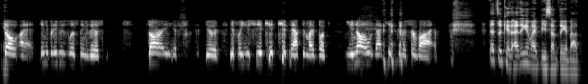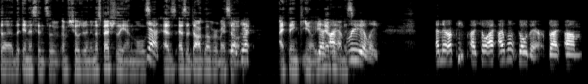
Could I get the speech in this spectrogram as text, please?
Yeah. So, uh, anybody who's listening to this, sorry if you're, if you see a kid kidnapped in my book, you know that kid's going to survive. That's okay. I think it might be something about the, the innocence of, of children and especially animals. Yes. As as a dog lover myself, yes. I, I, think you know you yes, never I, want to really. See... And there are people, uh, so I I won't go there, but um,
